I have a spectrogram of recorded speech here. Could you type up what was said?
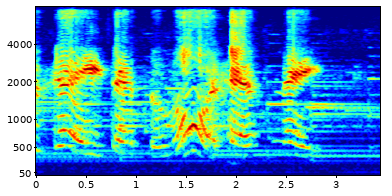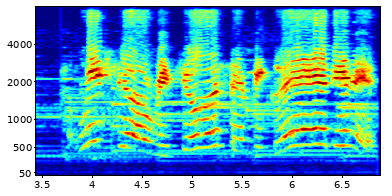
the day that the Lord has made. We shall rejoice and be glad in it.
